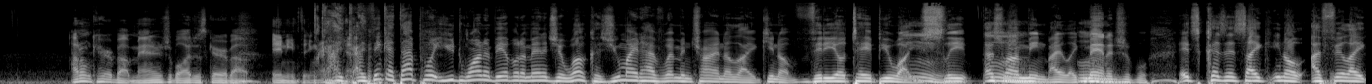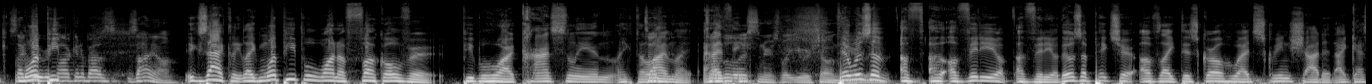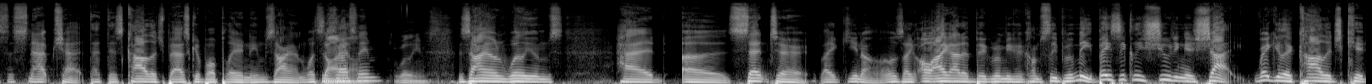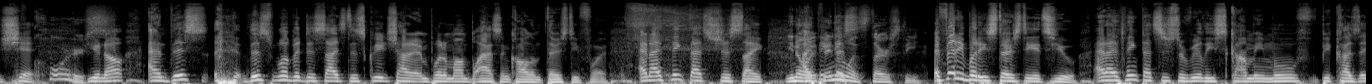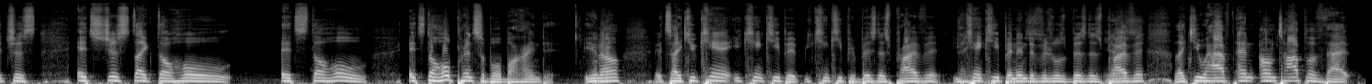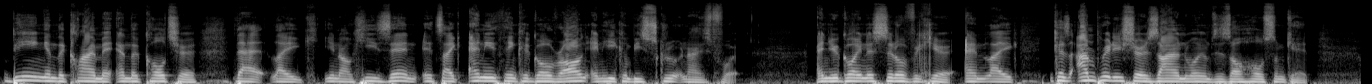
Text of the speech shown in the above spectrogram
I don't care about manageable. I just care about anything. I, I think at that point you'd want to be able to manage it well because you might have women trying to like you know videotape you while you Mm. sleep. That's what I Mm. mean by like Mm. manageable. It's because it's like you know I feel like, like more we people talking about Zion. exactly like more people want to fuck over people who are constantly in like the Tell- limelight. And Tell I the think listeners what you were showing. there was a, a, a, a video a video there was a picture of like this girl who had screenshotted I guess a Snapchat that this college basketball player named Zion what's his last name Williams. Zion Williams had uh sent to her. Like you know it was like oh I got a big room you can come sleep with me. Basically shooting a shot. Regular college kid shit. Of course. you know? And this this woman decides to screenshot it and put him on blast and call him thirsty for it. And I think that's just like You know, I if anyone's thirsty, if anybody's thirsty, it's you. And I think that's just a really scummy move because it just it's just like the whole it's the whole it's the whole principle behind it. You Okay. know? It's like you can't you can't keep it you can't keep your business private. You Thank can't you, keep an individual's business Yes. private. Like you have and on top of that, being in the climate and the culture that like, you know, he's in, it's like anything could go wrong and he can be scrutinized for it and you're going to sit over here and like because I'm pretty sure Zion Williams is a wholesome kid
